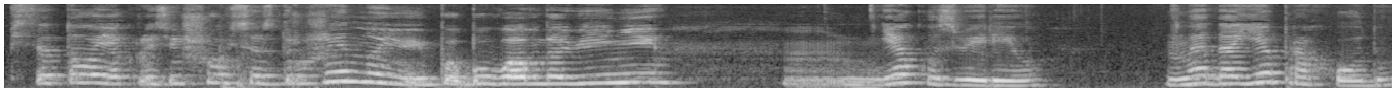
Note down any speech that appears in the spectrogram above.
Після того, як розійшовся з дружиною і побував на війні, як озвірів, не дає проходу.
